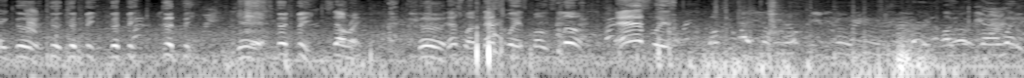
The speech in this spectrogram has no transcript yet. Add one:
Okay, good, good, good feet, good feet, good feet. Yeah, good feet. Accelerate. Good. That's what. That's the way it's supposed to look. That's way. It's, don't you wait, don't you know? Good, good, good. Hurry. Oh, you went the wrong way.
